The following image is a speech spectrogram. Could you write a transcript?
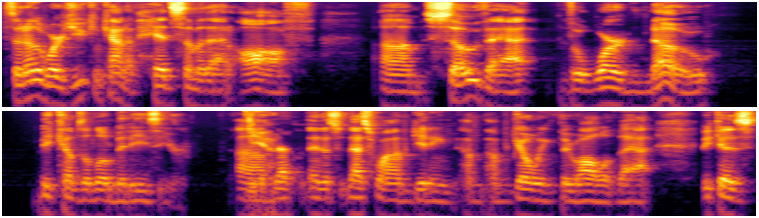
So, in other words, you can kind of head some of that off um, so that the word no becomes a little bit easier. Um, yeah. that, that's, that's, why I'm getting, I'm, I'm, going through all of that because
